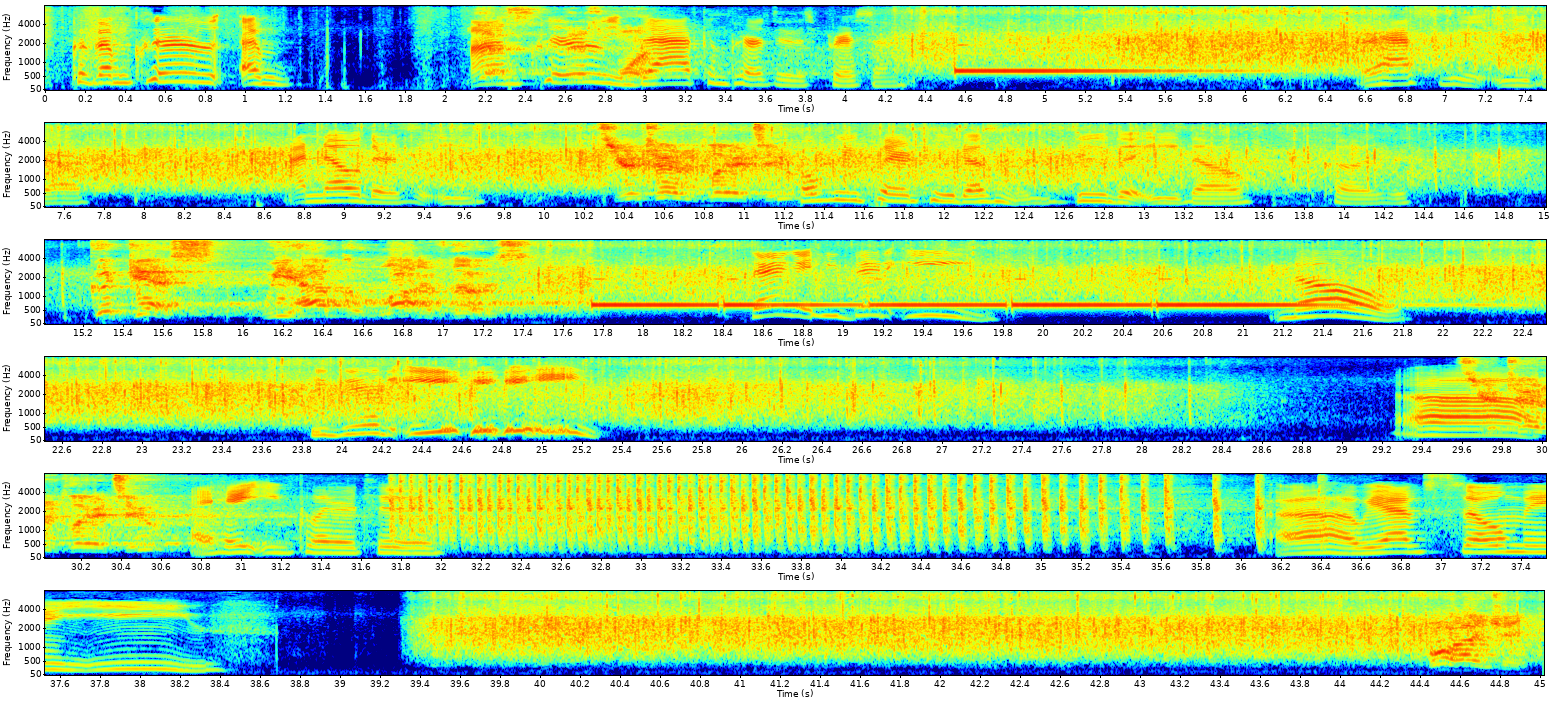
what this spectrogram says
Because I'm clearly... I'm... I'm clearly bad compared to this person. There has to be an E though. I know there's an E. It's your turn, player two. Hopefully player two doesn't do the E though. Cause Good guess. We have a lot of those. dang it, he did E. No. He did E. It's your Uh, turn, player two. I hate you, player two. Uh, we have so many E's. Four hundred.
